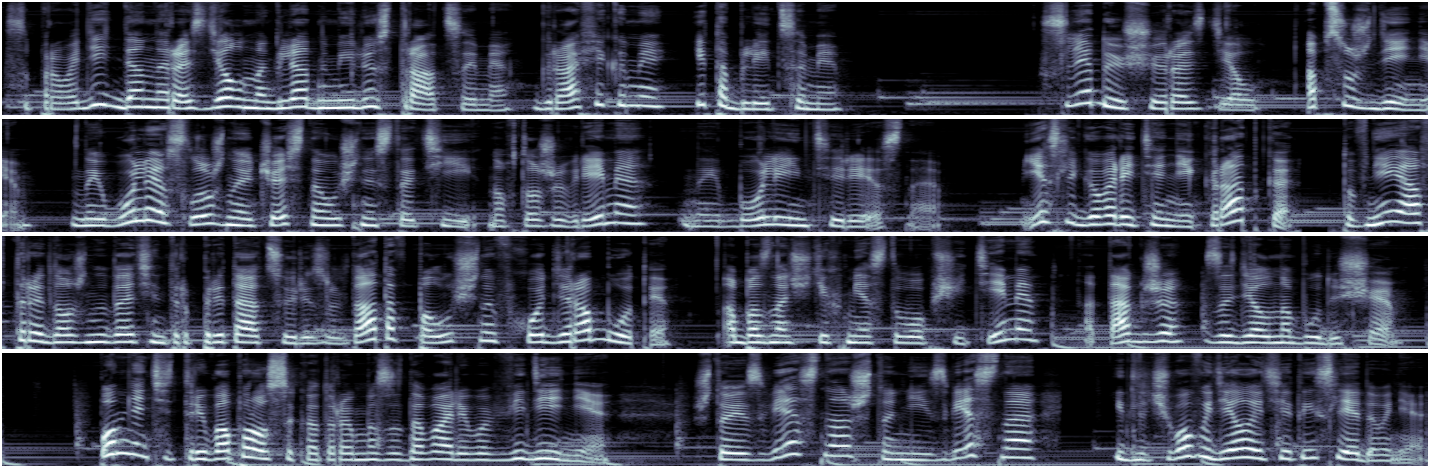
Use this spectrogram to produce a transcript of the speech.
сопроводить данный раздел наглядными иллюстрациями, графиками и таблицами. Следующий раздел – обсуждение. Наиболее сложная часть научной статьи, но в то же время наиболее интересная. Если говорить о ней кратко, то в ней авторы должны дать интерпретацию результатов, полученных в ходе работы, обозначить их место в общей теме, а также задел на будущее. Помните три вопроса, которые мы задавали во введении? Что известно, что неизвестно и для чего вы делаете это исследование?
